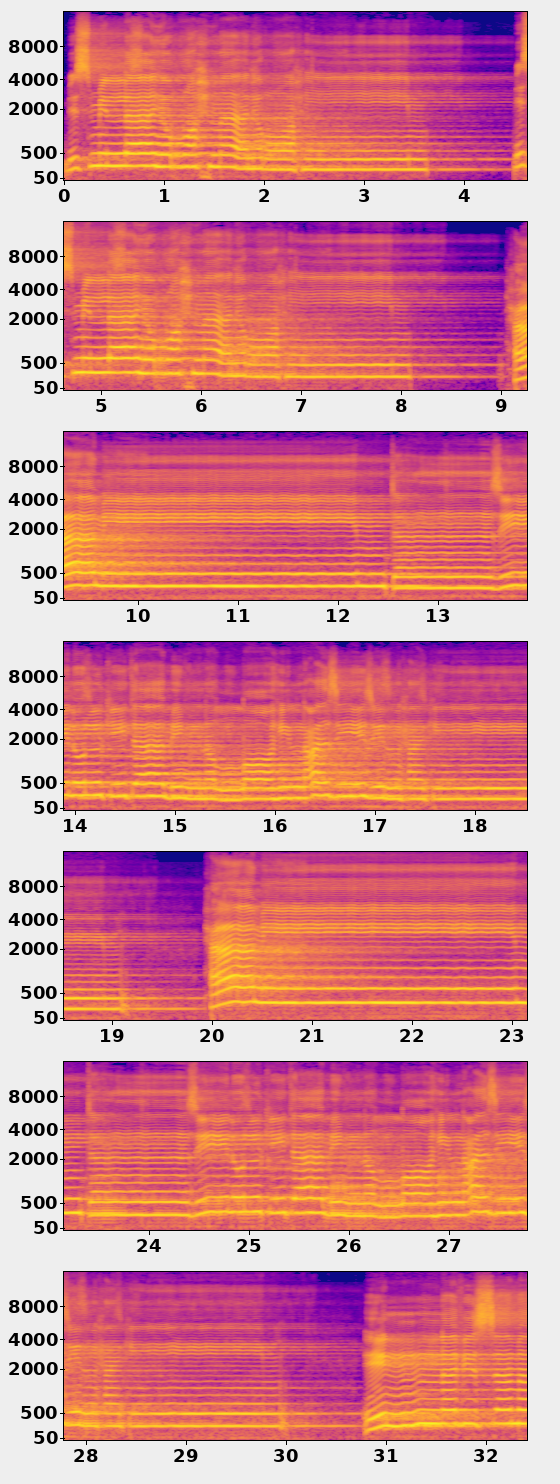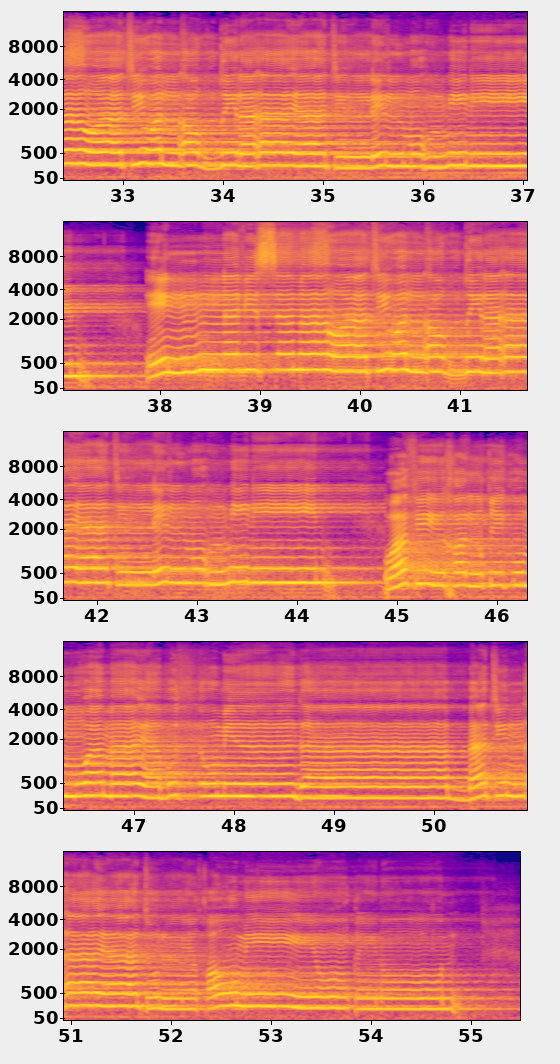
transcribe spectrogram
بسم الله الرحمن الرحيم بسم الله الرحمن الرحيم حميم تنزيل الكتاب من الله العزيز الحكيم حميم تنزيل الكتاب من الله العزيز الحكيم إن في السماوات والأرض لآيات للمؤمنين. إن في السماوات والأرض لآيات للمؤمنين. وفي خلقكم وما يبث من دابة آيات لقوم يوقنون.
